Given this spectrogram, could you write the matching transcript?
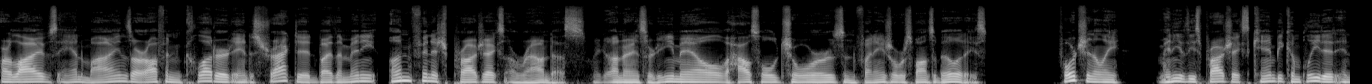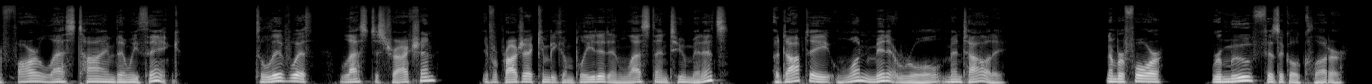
Our lives and minds are often cluttered and distracted by the many unfinished projects around us, like unanswered email, household chores, and financial responsibilities. Fortunately, many of these projects can be completed in far less time than we think. To live with less distraction, if a project can be completed in less than two minutes, adopt a one minute rule mentality. Number four, remove physical clutter.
